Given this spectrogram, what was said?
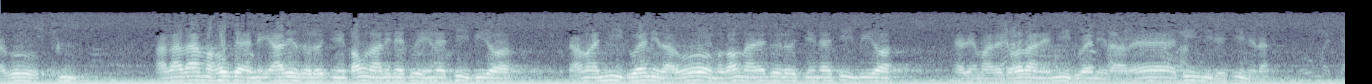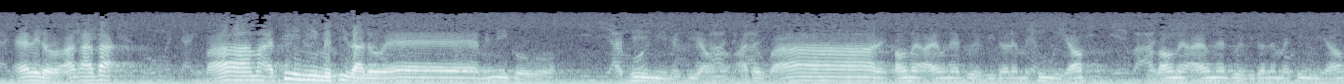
အခုအာဂါသမဟုတ်တဲ့အနေအားဖြင့်ဆိုလို့ရှိရင်ကောင်းတာလေးနဲ့တွေ့ရင်လည်းထိပြီးတော့ဒါမှညှိတွဲနေတာကိုမကောင်းတာနဲ့တွေ့လို့ရှိရင်လည်းထိပြီးတော့ အဲဒီမှာလည်းဒေါသနဲ့ညှိတွဲနေတာပဲအထိညှိတွေရှိနေတာအဲဒီလိုအာဂါသဘာမှအထိညှိမရှိတာလို့ပဲမိမိကိုယ်ကိုအထိညှိမရှိအောင်လို့အာထုတ်ပါတဲ့ကောင်းတဲ့အာယုံနဲ့တွေ့ပြီးတော့လည်းမရှိညှိအောင်မကောင်းတဲ့အာယုံနဲ့တွေ့ပြီးတော့လည်းမရှိညှိအောင်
